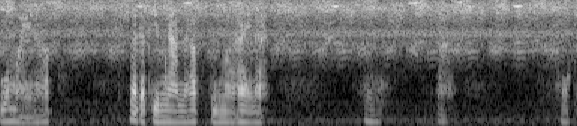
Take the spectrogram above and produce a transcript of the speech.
ตัวใหม่นะครับ น่าจะทีมงานนะครับ ซื้อมาให้นะโอเค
